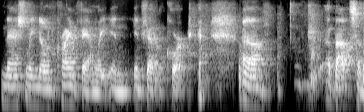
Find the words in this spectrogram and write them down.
nationally known crime family in, in federal court um, about some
